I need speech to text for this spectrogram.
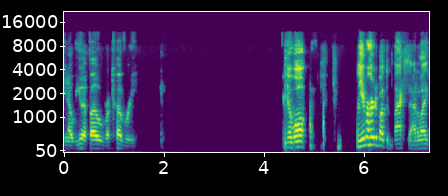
you know UFO recovery. You know, well, you ever heard about the black satellite?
